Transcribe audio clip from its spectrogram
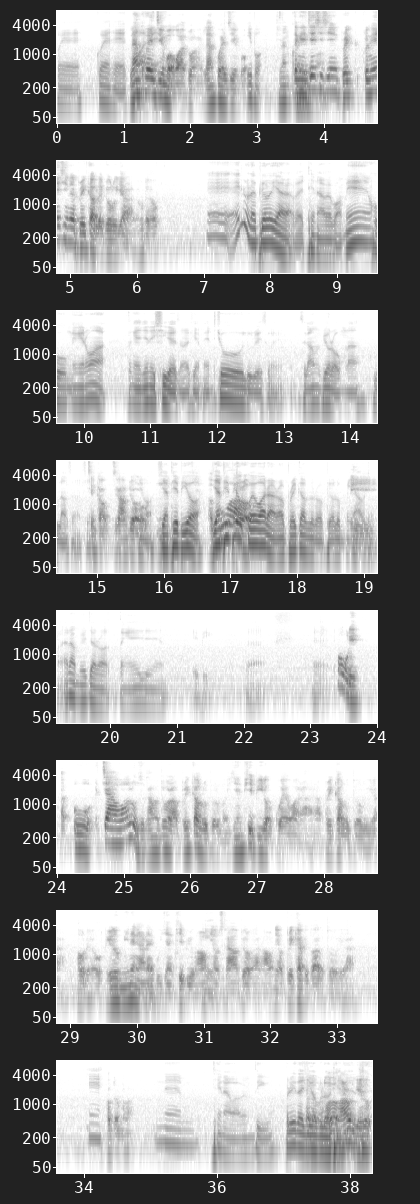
ကွဲကွဲတယ်လမ်းခွဲခြင်းပေါ့ကွာသူကလမ်းခွဲခြင်းပေါ့အေးပေါ့လမ်းခွဲတကယ်ချင်းချင်း break တကယ်ချင်းနဲ့ break up လည်းပြောလို့ရတာပဲဟုတ်တယ်ဟုတ်အဲအဲ့လိုလည်းပြောလို့ရတာပဲထင်တာပဲပေါ့မင်းဟိုငငယ်တော့ တငယ်ချင်းတွေရှိတယ်ဆိုတော့ရှိရင်မင်းတချို့လူတွေဆိုရင်စကားမပြောတော့ဘူးမလားခုလောက်ဆိုတော့ရှိရစိင်တ်ကောက်စကားပြောအေးတော့ပေါ့ရန်ဖြစ်ပြီးတော့အခုရန်ဖြစ်ပြီးတော့ကတော့ကွဲသွားတာတော့ break up လို့တော့ပြောလို့မရဘူးအေးဒီမှာအဲ့ဒါမျိုးကြတော့တငယ်ချင်း baby ဟုတ်လေဟိုအကြာဝါလို့စကားမပြောတာ break up လို့ပြောလို့မရန်ဖြစ်ပြီးတော့ကွဲသွားတာဒါ break up လို့ပြောလို့ရတာဟုတ်တယ်ဟုတ်ဒီလိုမင်းနဲ့ငါနဲ့အခုရန်ဖြစ်ပြီးတော့ငါတို့ညောင်စကားမပြောတော့ငါတို့ညောင် break up ဖြစ်သွားလို့ပြောလို့ရတာအင်းဟုတ်တယ်မလားနမ် ထင်တာပါပဲမသိဘူးပရိသတ်ကြီးကဘယ်လိုထင်ငါလဲတို့တကယ်လို့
